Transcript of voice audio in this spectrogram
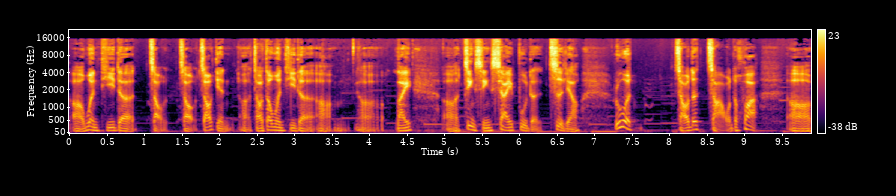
呃问题的早早早点呃找到问题的啊呃来呃进行下一步的治疗。如果找的早的话，呃，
